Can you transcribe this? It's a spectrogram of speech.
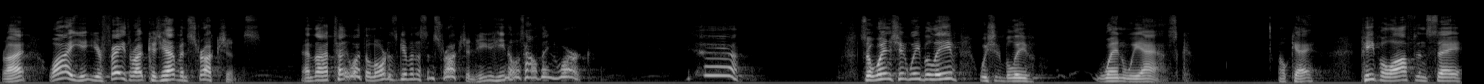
Right? Why? Your faith, right? Because you have instructions. And I'll tell you what, the Lord has given us instruction. He, he knows how things work. Yeah. So when should we believe? We should believe when we ask. Okay? People often say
